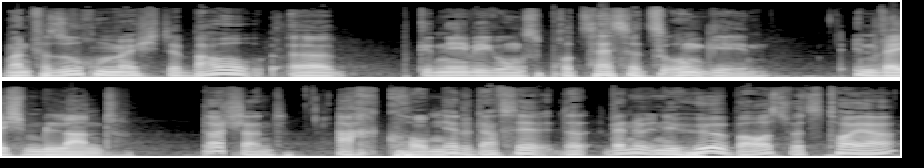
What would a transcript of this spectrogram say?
man versuchen möchte, Baugenehmigungsprozesse äh, zu umgehen. In welchem Land? Deutschland. Ach komm. Ja, du darfst ja, wenn du in die Höhe baust, wird's teuer.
